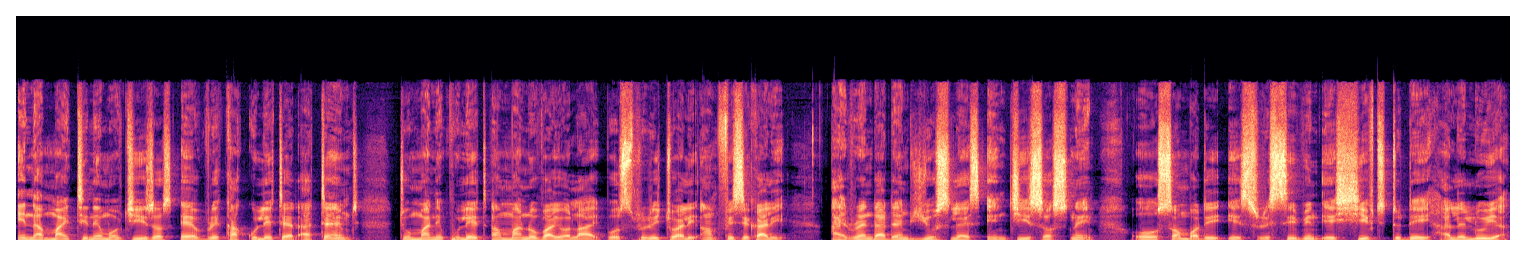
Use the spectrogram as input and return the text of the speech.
In the mighty name of Jesus, every calculated attempt to manipulate and maneuver your life, both spiritually and physically, I render them useless in Jesus' name. Oh, somebody is receiving a shift today. Hallelujah.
